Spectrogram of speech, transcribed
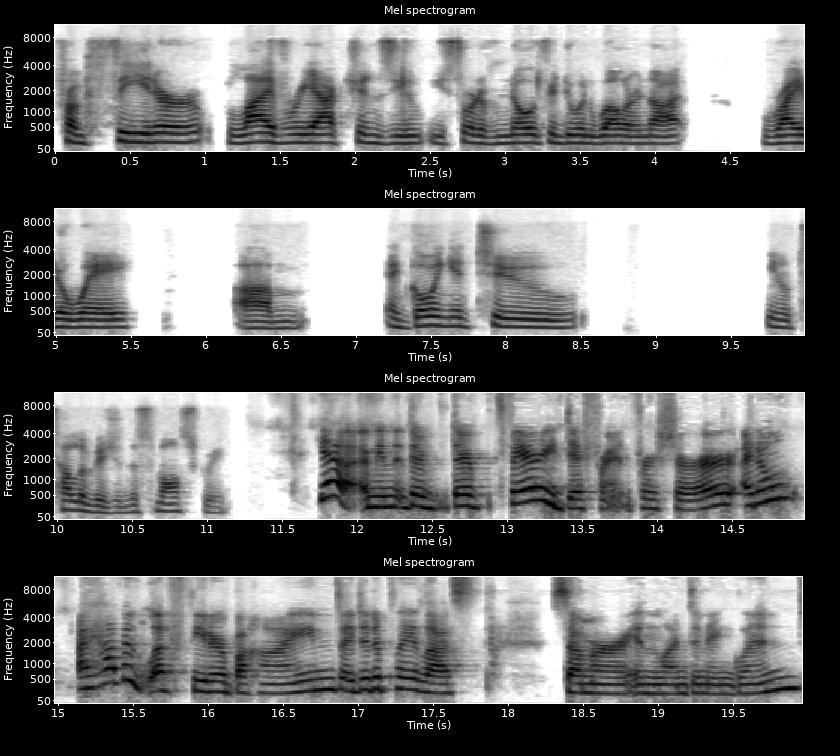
from theater live reactions. You you sort of know if you're doing well or not right away, um, and going into you know television, the small screen. Yeah, I mean they're they're very different for sure. I don't I haven't left theater behind. I did a play last summer in London, England.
